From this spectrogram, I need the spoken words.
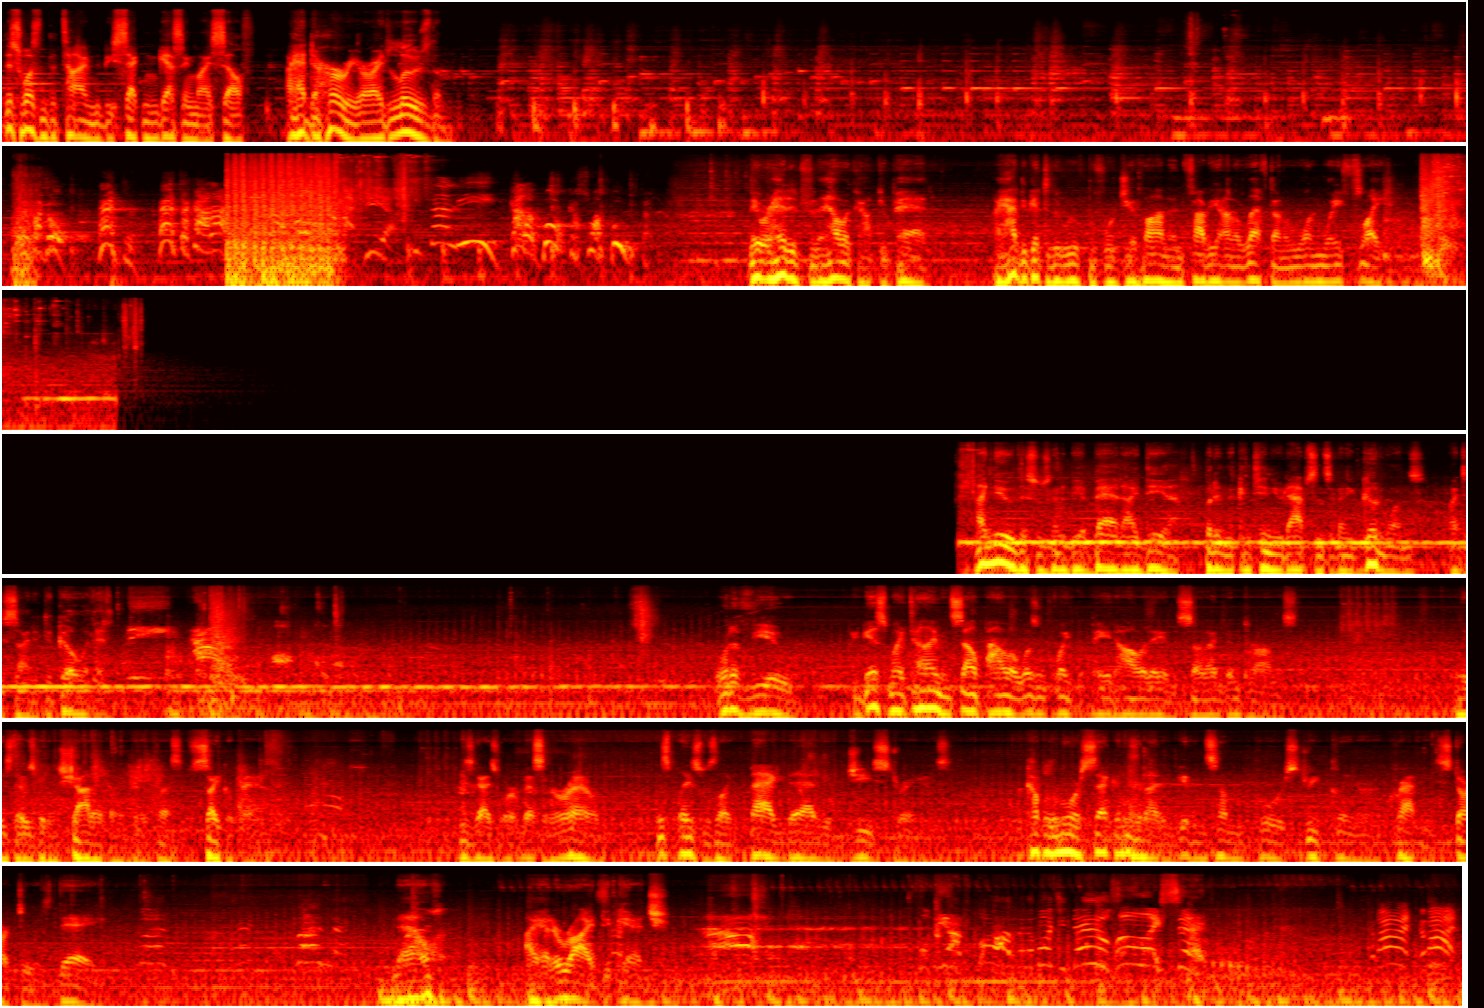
This wasn't the time to be second guessing myself. I had to hurry or I'd lose them. They were headed for the helicopter pad. I had to get to the roof before Giovanna and Fabiana left on a one way flight. I knew this was going to be a bad idea, but in the continued absence of any good ones, I decided to go with it. What a view. I guess my time in Sao Paulo wasn't quite the paid holiday of the sun I'd been promised. At least I was getting shot at by a aggressive psychopath. These guys weren't messing around. This place was like Baghdad with G strings. A couple of more seconds and I'd have given some poor street cleaner a crappy start to his day. Now, I had a ride to catch. Porra, pelo amor de Deus! All I said! Come on, come on!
